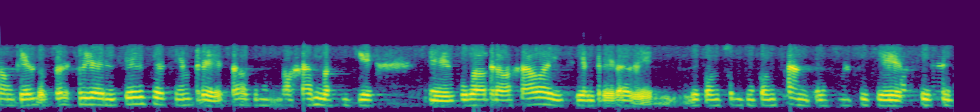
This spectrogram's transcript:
aunque el doctor estudia de licencia, siempre estaba trabajando, así que eh, el juzgado trabajaba y siempre era de, de consumo constante. Así que, sí, sí.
